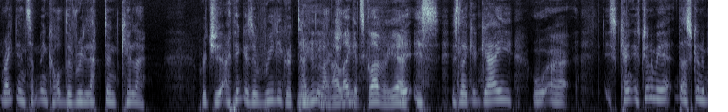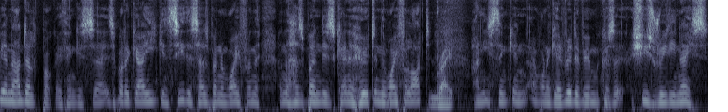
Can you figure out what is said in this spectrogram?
writing something called the Reluctant Killer, which I think is a really good title. Mhm. Actually, I like it. It's clever. Yeah. It's it's like a guy who uh, it's kind. It's going to be a, that's going to be an adult book. I think it's uh, it's about a guy. He can see this husband and wife, and the and the husband is kind of hurting the wife a lot, right. and he's thinking, I want to get rid of him because uh, she's really nice,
